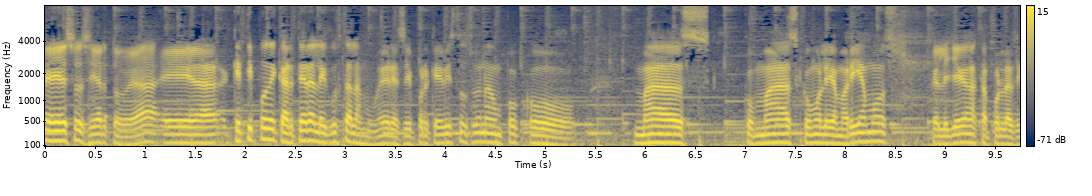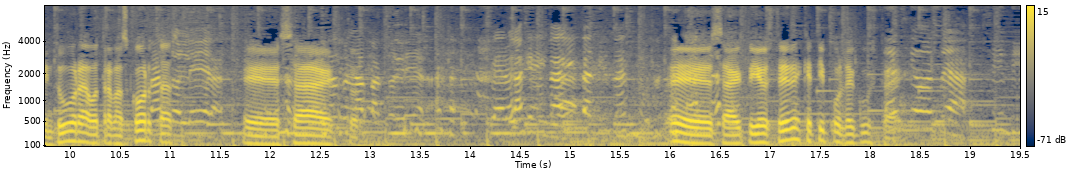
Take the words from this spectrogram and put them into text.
Eso es cierto, ¿verdad? Eh, ¿Qué tipo de cartera le gusta a las mujeres? eh? Porque he visto una un poco más, con más, ¿cómo le llamaríamos? Que le llegan hasta por la cintura, otra más cortas. Pandoleras. Exacto. Pero La que. Exacto. ¿Y a ustedes qué tipo les gusta? Es que, o sea, sí, sí,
